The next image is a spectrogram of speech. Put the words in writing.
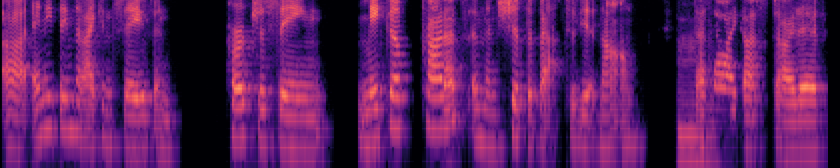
uh, anything that I can save and purchasing makeup products and then ship it back to Vietnam. Mm. That's how I got started.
